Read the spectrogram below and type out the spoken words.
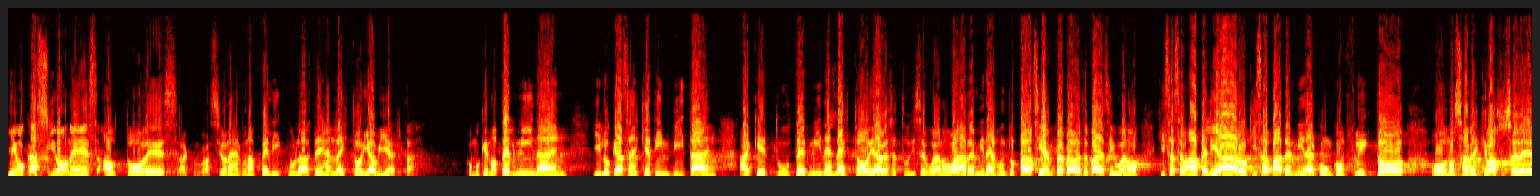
Y en ocasiones, autores, en ocasiones algunas películas dejan la historia abierta. Como que no terminan y lo que hacen es que te invitan a que tú termines la historia. A veces tú dices, bueno, van a terminar juntos para siempre, pero a veces vas a decir, bueno, quizás se van a pelear o quizás va a terminar con un conflicto o no sabes qué va a suceder.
